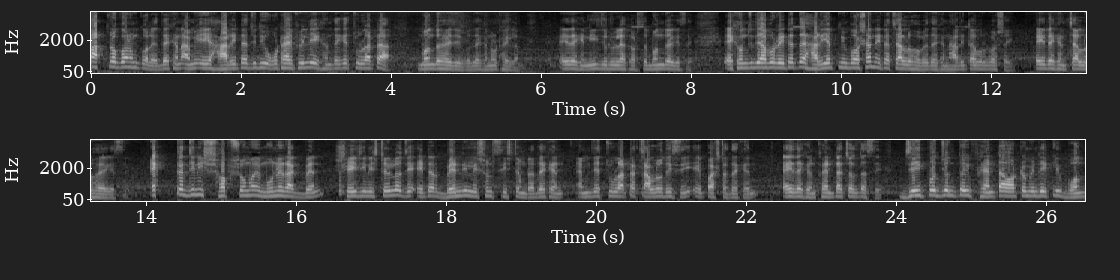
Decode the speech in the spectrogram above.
পাত্র গরম করে। দেখেন আমি এই হাড়িটা যদি ওঠায় ফেলি, এখান থেকে চুলাটা বন্ধ হয়ে যাইব। দেখেন উঠাইলাম। এই দেখেন ইজ রুলা করছে, বন্ধ হয়ে গেছে। এখন যদি আবার এটাতে হাড়ি আপনি বসান, এটা চালু হবে। দেখেন, হাড়িটা আবার বসাই। এই দেখেন, চালু হয়ে গেছে। একটা জিনিস সব সময় মনে রাখবেন, সেই জিনিসটা হলো যে এটার ভেন্টিলেশন সিস্টেমটা। দেখেন, আমি যে চুলাটা চালু দিছি, এই পাশটা দেখেন, এই দেখেন, ফ্যানটা চলতেছে। যেই পর্যন্ত এই ফ্যানটা অটোমেটিকলি বন্ধ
